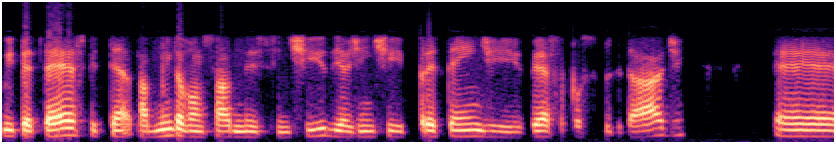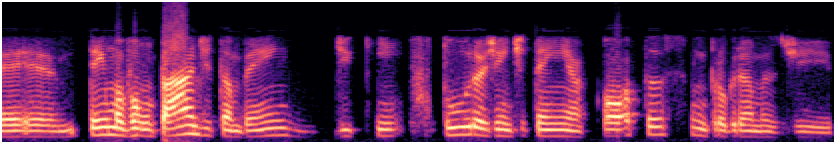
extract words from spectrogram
O IPTESP está muito avançado nesse sentido e a gente pretende ver essa possibilidade. É, tem uma vontade também de que em futuro a gente tenha cotas em programas de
